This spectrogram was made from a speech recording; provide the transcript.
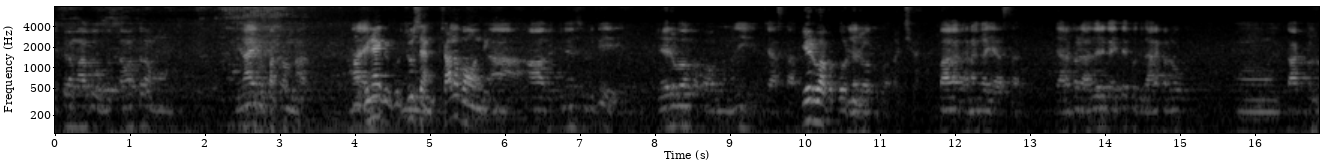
ఇక్కడ మాకు సంవత్సరం వినాయకుడు పక్కన ఉన్నారు. వినాయకుడి గుడి చూశాను. చాలా బాగుంది. ఆ, విఘ్నేశ్వరుడికి ఏరువాక పౌర్ణమని చేస్తారు. ఏరువాక పౌర్ణమి. ఏరువాక పౌర్ణమి. బాగా ఘనంగా చేస్తారు. అరకలు అదివరకు అయితే కొద్దిగా అరకలు ట్రాక్టర్లు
